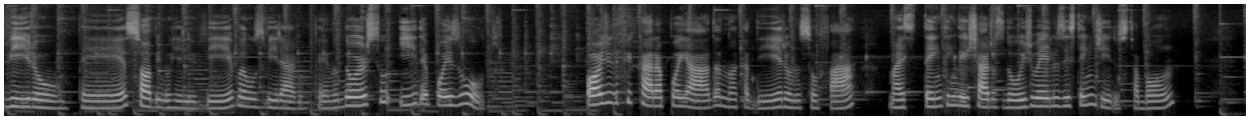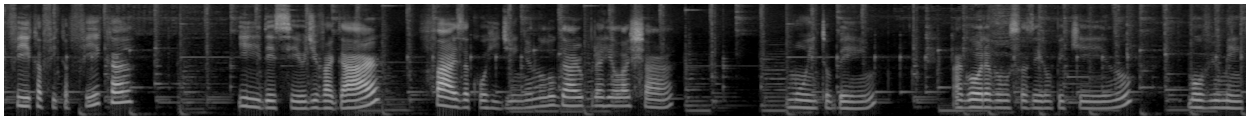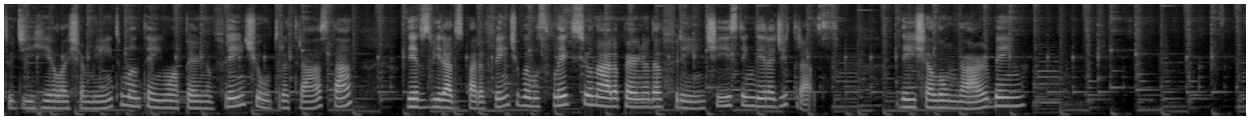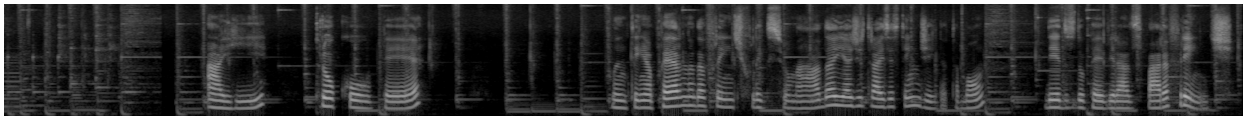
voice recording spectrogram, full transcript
Virou um pé, sobe no relevé, vamos virar um pé no dorso e depois o outro. Pode ficar apoiada na cadeira ou no sofá, mas tentem deixar os dois joelhos estendidos, tá bom? Fica, fica, fica. E desceu devagar. Faz a corridinha no lugar para relaxar. Muito bem. Agora vamos fazer um pequeno movimento de relaxamento. Mantenha uma perna à frente, outra atrás, tá? Dedos virados para frente, vamos flexionar a perna da frente e estender a de trás. Deixa alongar bem. Aí, trocou o pé, mantenha a perna da frente flexionada e a de trás estendida, tá bom? Dedos do pé virados para frente.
